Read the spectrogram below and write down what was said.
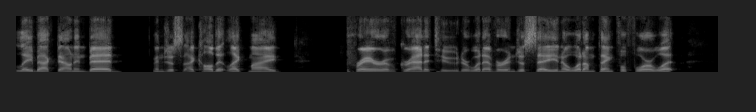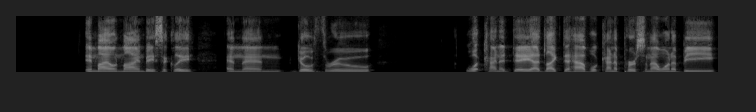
lay back down in bed and just I called it like my prayer of gratitude or whatever and just say, you know, what I'm thankful for, what in my own mind basically and then go through what kind of day I'd like to have, what kind of person I want to be,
